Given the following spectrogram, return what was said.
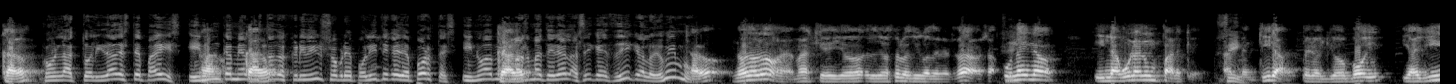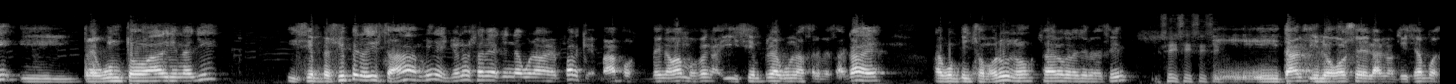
Claro. con la actualidad de este país. Y Claro, nunca me ha claro. gustado escribir sobre política y deportes. Y no había más material, así que decidí que era lo yo mismo. Claro, no, no, no, además que yo, yo se lo digo de verdad. O sea, una ina- inauguran un parque. Sea, Sí. Mentira, pero yo voy y allí y pregunto a alguien allí y siempre soy periodista. Ah, mire, yo no sabía que inauguraban el parque. Va, pues venga, vamos, venga. Y siempre alguna cerveza cae, algún pincho moruno, ¿sabes lo que le quiero decir? Sí, sí, sí, sí. y tal, y luego se, la noticia pues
